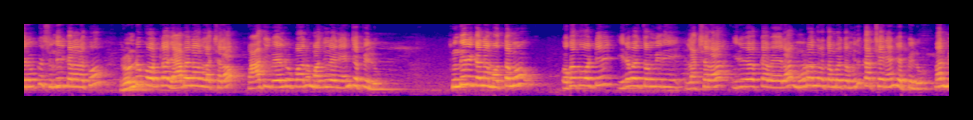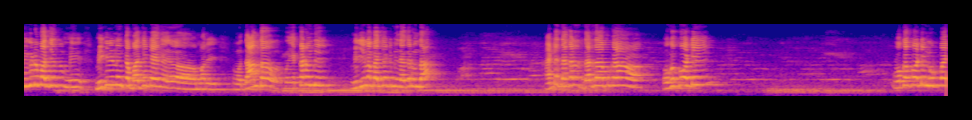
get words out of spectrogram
చెరువుకు సుందరీకరణకు రెండు కోట్ల యాభై నాలుగు లక్షల పాతి వేల రూపాయలు మంజూరైనాయని అని చెప్పిళ్ళు సుందరీకరణ మొత్తము ఒక కోటి ఇరవై తొమ్మిది లక్షల ఇరవై ఒక్క వేల మూడు వందల తొంభై తొమ్మిది ఖర్చు అయినాయని చెప్పిండు మరి మిగిలిన బడ్జెట్ మిగిలిన ఇంకా బడ్జెట్ మరి దాంతో ఎక్కడుంది? మిగిలిన బడ్జెట్ మీ దగ్గర ఉందా? అంటే దగ్గర దరిదాపుగా ఒక కోటి ఒక కోటి ముప్పై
